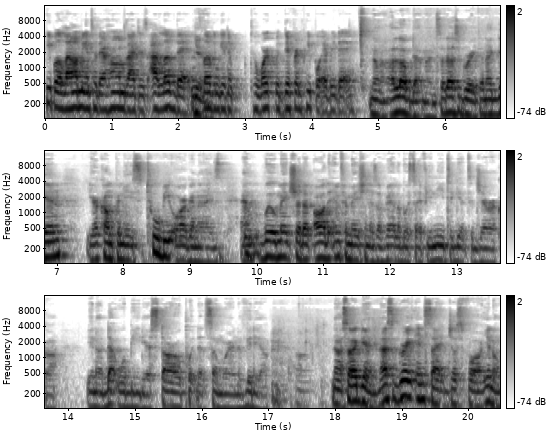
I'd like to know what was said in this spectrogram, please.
people allowing me into their homes, I just I love that and Yeah. loving getting to work with different people every day. No, I love that, man. So that's great. And again, your company is to be organized, we'll make sure that all the information is available. So if you need to get to Gerica, you know that will be there. Star will put that somewhere in the video. Now, so again, that's great insight just for you know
